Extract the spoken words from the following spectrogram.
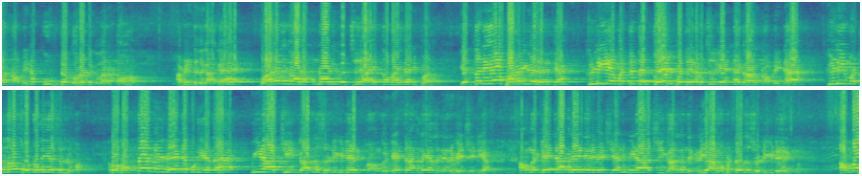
ஏன் அப்படின்னா கூப்பிட்ட குரலுக்கு வரணும். அப்படின்றதுக்காக வலது காலம் முன்னாடி வச்சு ஆயத்தமாய் தான் எத்தனையோ பறவைகள் இருக்க கிளியை மட்டும் தன் தோல் பட்டையில வச்சிருக்க என்ன காரணம் அப்படின்னா கிளி மட்டும் தான் சொன்னதையே சொல்லுமா. அப்ப பக்தர்கள் வேண்டக்கூடியத மீனாட்சியின் காதுல சொல்லிக்கிட்டே இருக்கும். அவங்க கேட்டாங்களே அதை நிறைவேற்றிட்டியா? அவங்க கேட்டாங்களே நிறைவேற்றியான்னு மீனாட்சி காதுல அந்த கிளியாகப்பட்டது சொல்லிக்கிட்டே இருக்கும். அம்மா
